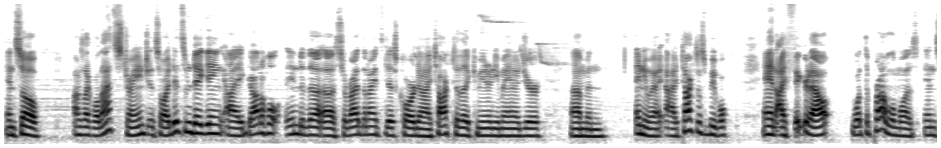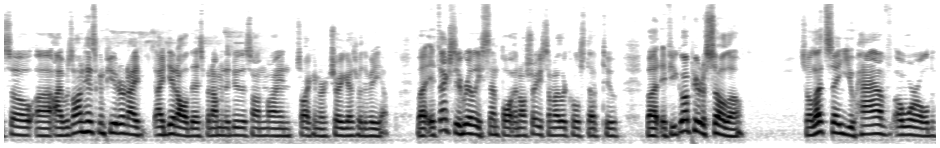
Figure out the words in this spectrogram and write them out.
And so I was like, well, that's strange. And so I did some digging. I got a whole into the uh, Survive the Nights Discord, and I talked to the community manager. Um, and anyway, I talked to some people, and I figured out what the problem was. And so uh, I was on his computer and I, I did all this, but I'm going to do this on mine so I can show you guys for the video. But it's actually really simple, and I'll show you some other cool stuff too. But if you go up here to solo, so let's say you have a world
